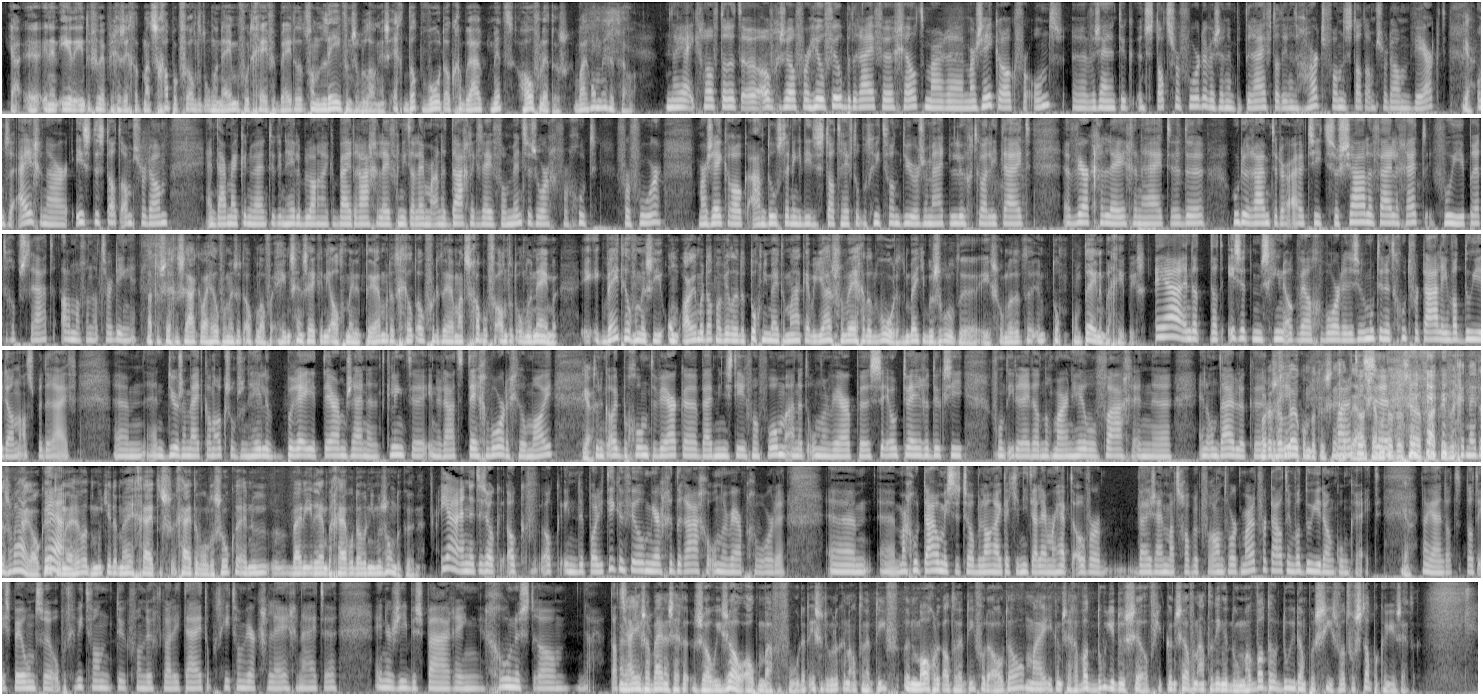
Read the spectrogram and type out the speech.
Ja, eh, in een eerder interview heb je gezegd dat maatschappelijk verantwoord ondernemen voor het GVB dat het van levensbelang is. Echt dat woord ook gebruikt met hoofdletters. Waarom is het zo? Nou ja, ik geloof dat het uh, overigens wel voor heel veel bedrijven geldt, maar, uh, maar zeker ook voor ons. Uh, we zijn natuurlijk een stadsvervoerder. We zijn een bedrijf dat in het hart van de stad Amsterdam werkt. Ja. Onze eigenaar is de stad Amsterdam. En daarmee kunnen wij natuurlijk een hele belangrijke bijdrage leveren. Niet alleen maar aan het dagelijks leven van mensen zorgen voor goed vervoer. Maar zeker ook aan doelstellingen die de stad heeft op het gebied van duurzaamheid, luchtkwaliteit, werkgelegenheid, de, hoe de ruimte eruit ziet, sociale veiligheid. Voel je je prettig op straat? Allemaal van dat soort dingen. Laten we zeggen zaken waar heel veel mensen het ook wel over eens zijn. Zeker in die algemene termen. Dat geldt ook voor de term maatschappelijk verantwoord ondernemen. Ik, ik, weet heel veel mensen die omarmen dat, maar willen er toch niet mee te maken hebben. Juist vanwege dat woord. Dat een beetje bezoedeld uh, is. Omdat het uh, toch een containerbegrip is. Ja, en dat, dat is het misschien ook wel geworden. Dus we moeten het goed vertalen in wat doe je dan als bedrijf. Um, en duurzaamheid kan ook soms een hele brede term zijn. En het klinkt uh, inderdaad tegenwoordig heel mooi. Ja. Toen ik ooit begon te werken bij het ministerie van VROM aan het onderwerp CO2-reductie, vond iedereen dat nog maar een heel vaag en, uh, en onduidelijk uh, Oh, dat is wel leuk om dat te zeggen trouwens. Is, ja, dat is vaak weer vergeten. Nee, dat is waar ook. Hè? Ja. Toen, wat moet je ermee? Geiten, geiten wollen sokken. En nu bijna iedereen begrijpt dat we niet meer zonder kunnen. Ja, en het is ook, ook, ook in de politiek een veel meer gedragen onderwerp geworden. Um, maar goed, daarom is het zo belangrijk dat je niet alleen maar hebt over wij zijn maatschappelijk verantwoord, maar het vertaalt in wat doe je dan concreet. Ja. Nou ja, en dat, dat is bij ons op het gebied van natuurlijk van luchtkwaliteit, op het gebied van werkgelegenheid, energiebesparing, groene stroom. Nou dat nou ja, je zou bijna zeggen sowieso openbaar vervoer. Dat is natuurlijk een alternatief, een mogelijk alternatief voor de auto. Maar je kunt zeggen, wat doe je dus zelf? Je kunt zelf een aantal dingen doen, maar wat doe je dan precies? Wat voor stappen kun je zetten?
